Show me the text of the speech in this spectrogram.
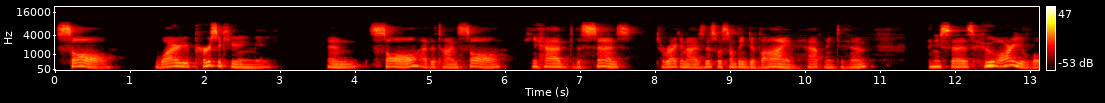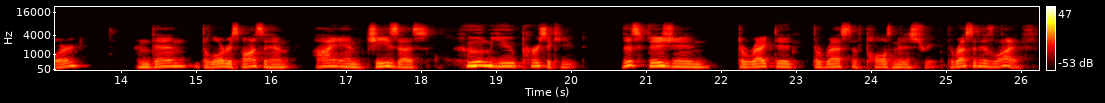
Saul, why are you persecuting me? And Saul, at the time, Saul, he had the sense to recognize this was something divine happening to him. And he says, Who are you, Lord? And then the Lord responds to him, I am Jesus, whom you persecute. This vision directed the rest of Paul's ministry, the rest of his life,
